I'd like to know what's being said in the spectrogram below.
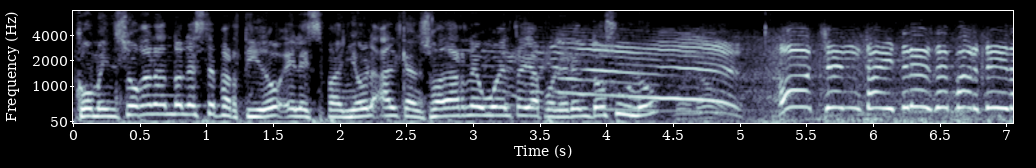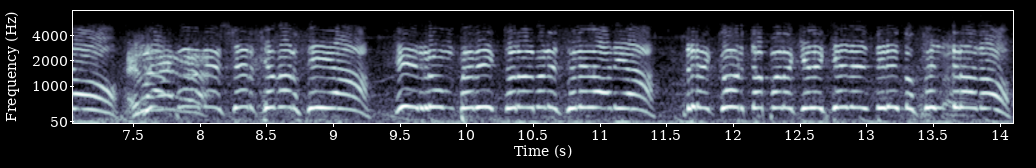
comenzó ganándole este partido. El español alcanzó a darle vuelta y a poner el 2-1. 83 de partido. La pone Sergio García. Irrumpe Víctor Álvarez en el área. Recorta para que le quede el tirito centrado.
